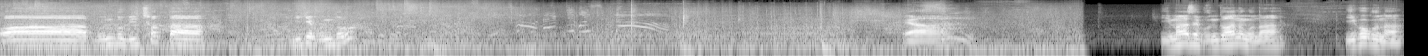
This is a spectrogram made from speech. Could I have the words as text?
와 문도 미쳤다 이게 문도? 야. 이 맛에 문도 하는구나. 이거구나.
